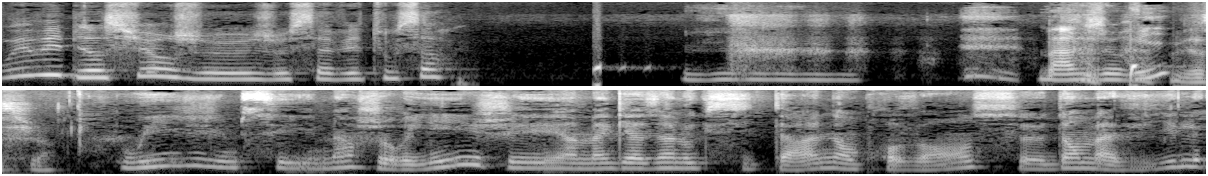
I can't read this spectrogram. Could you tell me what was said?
Oui, oui, bien sûr, je, je savais tout ça. Marjorie? Bien sûr. Oui, c'est Marjorie. J'ai un magasin L'Occitane en Provence, dans ma ville,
